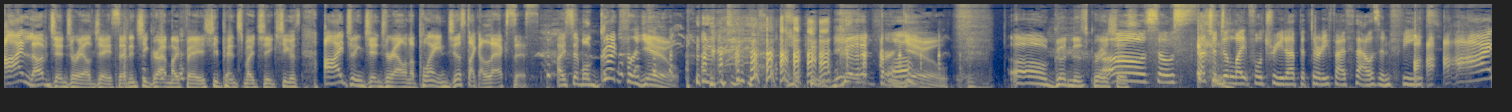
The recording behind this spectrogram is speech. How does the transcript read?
"I love ginger ale, Jason." And she grabbed my face. She pinched my cheek. She goes, "I drink ginger ale on a plane, just like Alexis." I said, "Well, good for you. Good for you." Oh goodness gracious! Oh, so such a delightful treat up at 35,000 feet. I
